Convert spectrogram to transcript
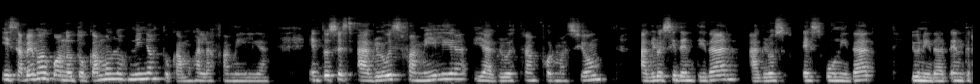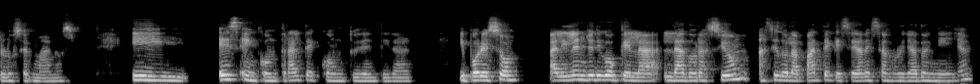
Y sabemos que cuando tocamos los niños, tocamos a la familia. Entonces, Aglo es familia y Aglo es transformación, Aglo es identidad, Aglo es unidad y unidad entre los hermanos. Y es encontrarte con tu identidad. Y por eso a Lilian yo digo que la, la adoración ha sido la parte que se ha desarrollado en ella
